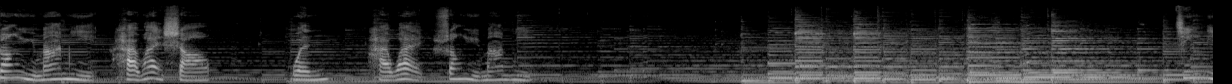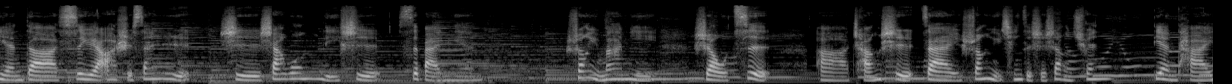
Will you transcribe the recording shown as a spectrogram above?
双语妈咪海外勺，文海外双语妈咪。今年的四月二十三日是莎翁离世四百年，双语妈咪首次啊尝试在双语亲子时尚圈电台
